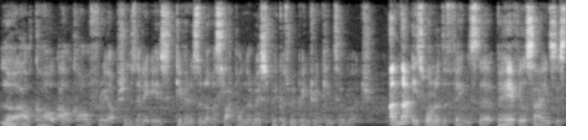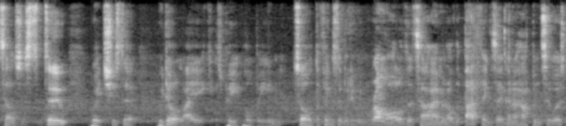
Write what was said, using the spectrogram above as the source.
low alcohol, alcohol free options than it is giving us another slap on the wrist because we've been drinking too much. And that is one of the things that behavioural sciences tells us to do, which is that we don't like as people being told the things that we're doing wrong all of the time and all the bad things that are going to happen to us.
